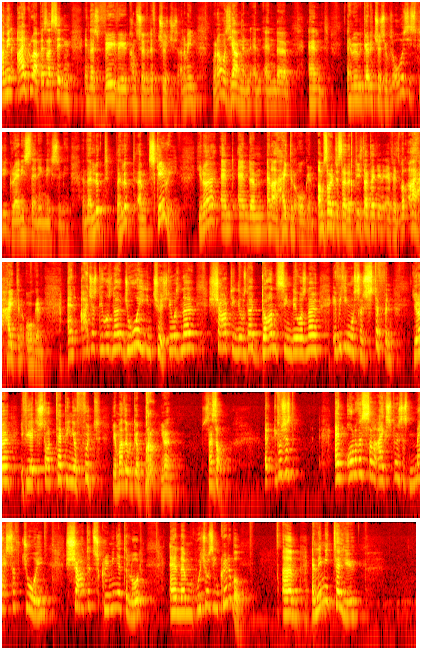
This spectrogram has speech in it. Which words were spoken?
I mean, I grew up, as I said, in, in those very, very conservative churches. And I mean, when I was young and and and uh, and and we would go to church, there was always these three grannies standing next to me, and they looked they looked um, scary you know, and and um, and I hate an organ. I'm sorry to say that. Please don't take any offense, but I hate an organ. And I just there was no joy in church. There was no shouting. There was no dancing. There was no. Everything was so stiff. And you know, if you had to start tapping your foot, your mother would go, you know, stazzle. And it was just. And all of a sudden, I experienced this massive joy, shouted, screaming at the Lord, and um, which was incredible. Um, and let me tell you,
